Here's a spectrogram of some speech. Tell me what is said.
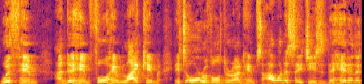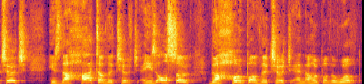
with Him, under Him, for Him, like Him. It's all revolved around Him. So I want to say Jesus, the head of the church, He's the heart of the church. He's also the hope of the church and the hope of the world.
